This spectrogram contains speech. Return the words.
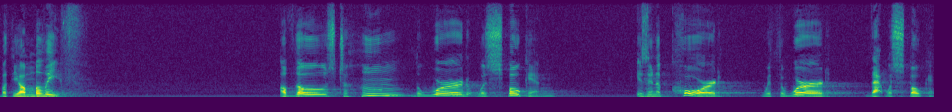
But the unbelief of those to whom the word was spoken is in accord with the word that was spoken.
